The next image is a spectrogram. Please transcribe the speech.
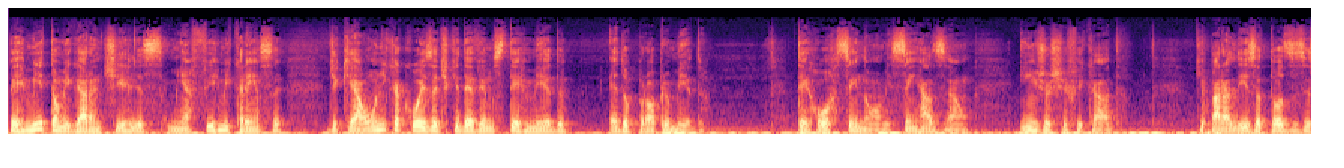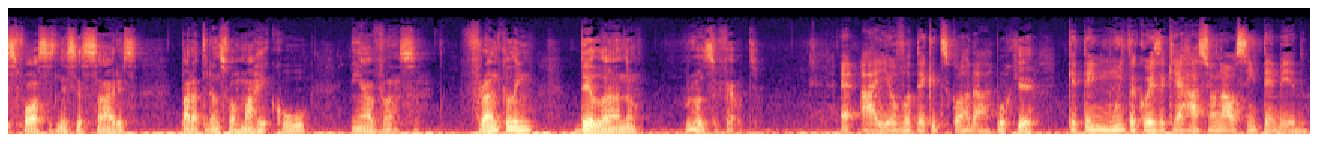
permitam-me garantir-lhes minha firme crença de que a única coisa de que devemos ter medo é do próprio medo. Terror sem nome, sem razão, injustificado, que paralisa todos os esforços necessários para transformar recuo em avanço. Franklin Delano Roosevelt. É, aí eu vou ter que discordar. Por quê? Porque tem muita coisa que é racional sem ter medo.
